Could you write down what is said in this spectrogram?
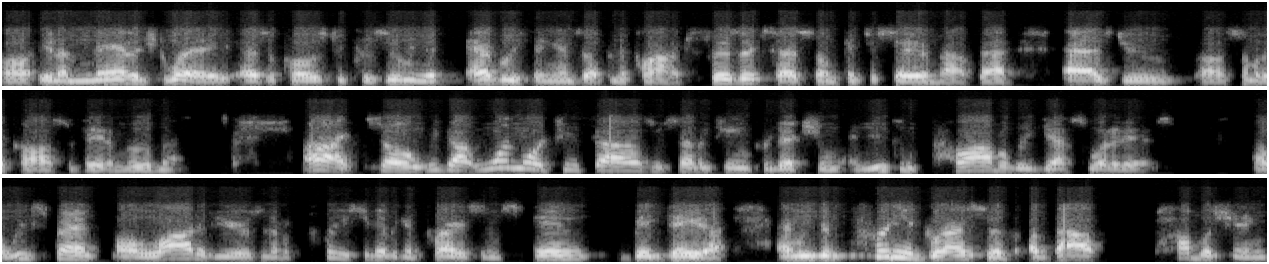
uh, in a managed way, as opposed to presuming that everything ends up in the cloud. Physics has something to say about that, as do uh, some of the costs of data movement. All right, so we got one more 2017 prediction, and you can probably guess what it is. Uh, we've spent a lot of years and have a pretty significant presence in big data, and we've been pretty aggressive about publishing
